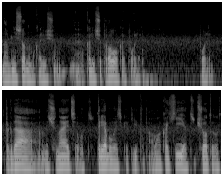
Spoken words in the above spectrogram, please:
на обнесенном колючим, э, колючей проволокой поле. поле. Когда начинаете вот требовать какие-то там, а какие, что ты вот,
